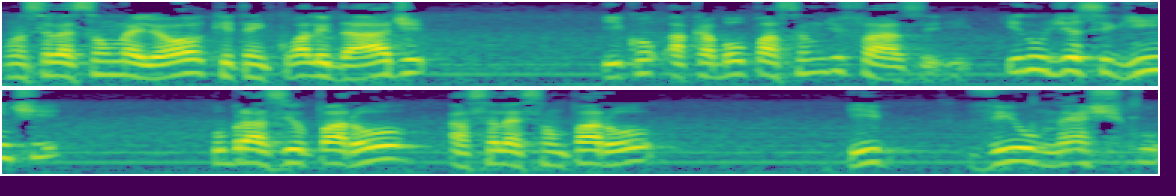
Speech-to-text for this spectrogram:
Uma seleção melhor, que tem qualidade, e acabou passando de fase. E no dia seguinte, o Brasil parou, a seleção parou e viu o México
